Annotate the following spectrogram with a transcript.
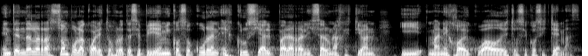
entender la razón por la cual estos brotes epidémicos ocurren es crucial para realizar una gestión y manejo adecuado de estos ecosistemas.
